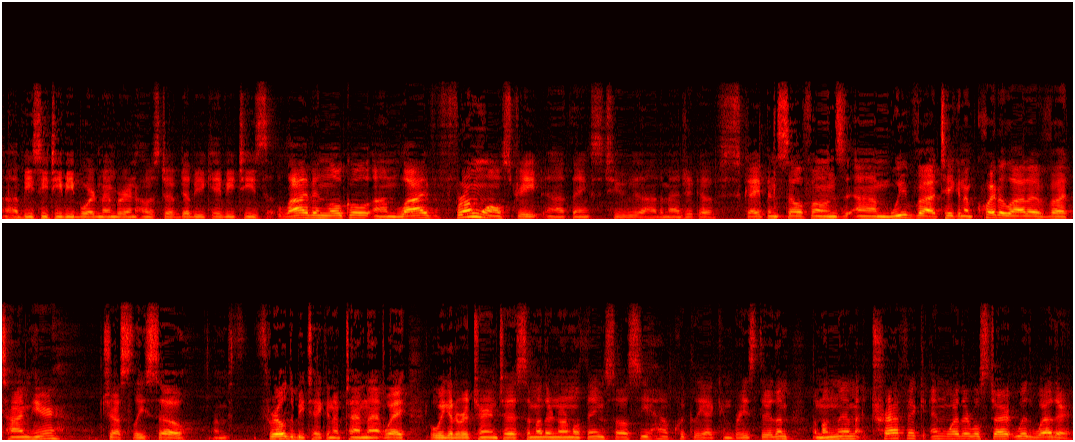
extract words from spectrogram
BCTV board member and host of WKVT's Live and Local, um, live from Wall Street, uh, thanks to uh, the magic of Skype and cell phones. Um, we've uh, taken up quite a lot of uh, time here, justly so. I'm thrilled to be taking up time that way, but we got to return to some other normal things, so I'll see how quickly I can breeze through them. Among them, traffic and weather. We'll start with weather.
